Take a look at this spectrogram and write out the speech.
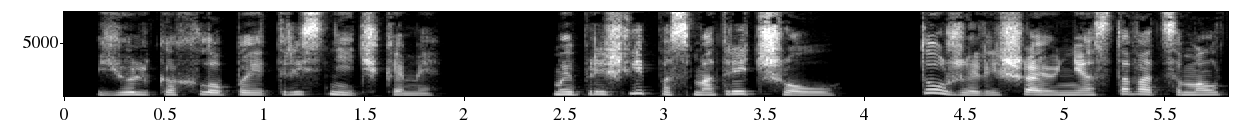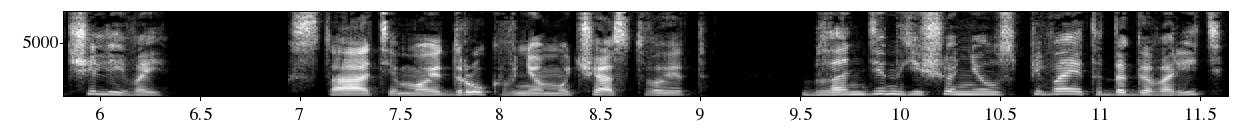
— Юлька хлопает ресничками. Мы пришли посмотреть шоу. Тоже решаю не оставаться молчаливой. Кстати, мой друг в нем участвует. Блондин еще не успевает договорить,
